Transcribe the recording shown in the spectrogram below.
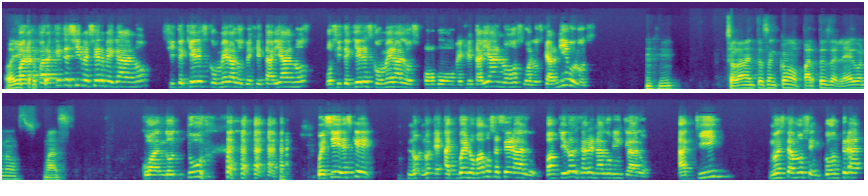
Oye, ¿Para, ¿Para qué te sirve ser vegano si te quieres comer a los vegetarianos o si te quieres comer a los ovo-vegetarianos o a los carnívoros? Solamente son como partes del ego, ¿no? Más. Cuando tú... pues sí, es que... No, no, eh, ah, bueno, vamos a hacer algo. Quiero dejar en algo bien claro. Aquí no estamos en contra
